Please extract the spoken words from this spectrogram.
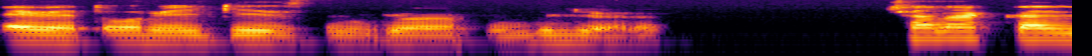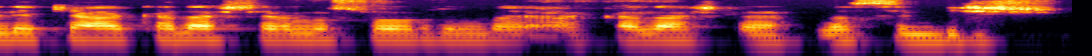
Evet orayı gezdim gördüm biliyorum. Çanakkale'deki arkadaşlarıma sorduğumda arkadaşlar nasıl bir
